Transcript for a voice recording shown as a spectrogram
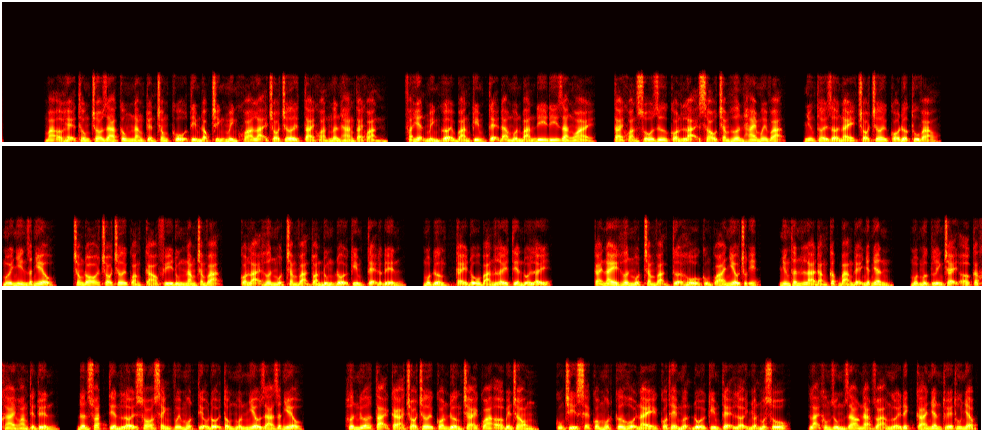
Mà ở hệ thống cho ra công năng tuyển trong cổ tìm đọc chính mình khóa lại trò chơi tài khoản ngân hàng tài khoản, phát hiện mình gửi bán kim tệ đã muốn bán đi đi ra ngoài, tài khoản số dư còn lại 600 hơn 20 vạn, những thời giờ này trò chơi có được thu vào. Mới nhìn rất nhiều, trong đó trò chơi quảng cáo phí đúng 500 vạn, còn lại hơn 100 vạn toàn đúng đổi kim tệ được đến, một đường cày đổ bán lấy tiền đổi lấy. Cái này hơn 100 vạn tựa hồ cũng quá nhiều chút ít, nhưng thân là đẳng cấp bảng đệ nhất nhân, một mực lĩnh chạy ở các khai hoang tiền tuyến, đơn soát tiền lời so sánh với một tiểu đội tổng muốn nhiều ra rất nhiều. Hơn nữa tại cả trò chơi con đường trải qua ở bên trong, cũng chỉ sẽ có một cơ hội này có thể mượn đổi kim tệ lợi nhuận một số, lại không dùng giao nạp dọa người đích cá nhân thuế thu nhập.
